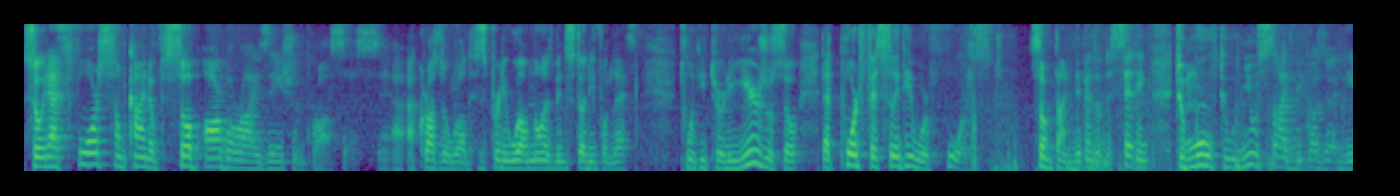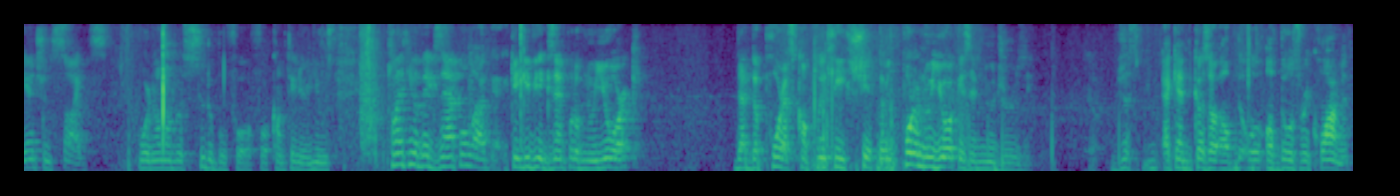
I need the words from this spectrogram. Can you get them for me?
So it has forced some kind of suburbanization process uh, across the world. This is pretty well known, has been studied for the last 20, 30 years or so, that port facilities were forced, sometimes depends on the setting, to move to new sites because the, the ancient sites were no longer suitable for, for container use. Plenty of example, I can give you example of New York, that the port has completely shifted. The port of New York is in New Jersey. Just again because of, of, of those requirements.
